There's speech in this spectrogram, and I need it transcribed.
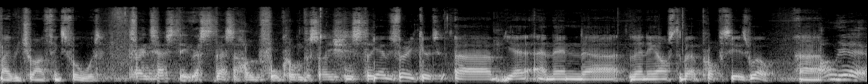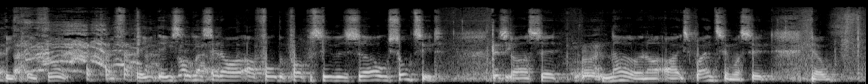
maybe drive things forward." Fantastic. That's that's a hopeful conversation, Steve. Yeah, it was very good. Um, yeah, and then uh, then he asked about property as well. Uh, oh yeah, he, he thought he, he said he said I, I thought the property was uh, all sorted. so I said no, and I, I explained to him. I said, you know.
